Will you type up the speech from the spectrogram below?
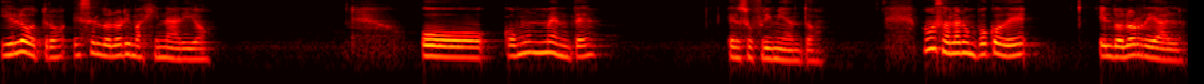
y el otro es el dolor imaginario o comúnmente el sufrimiento. Vamos a hablar un poco de el dolor real.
